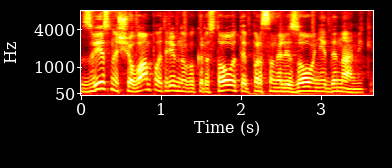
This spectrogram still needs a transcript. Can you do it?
звісно, що вам потрібно використовувати персоналізовані динаміки.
